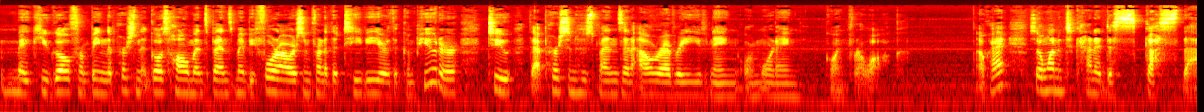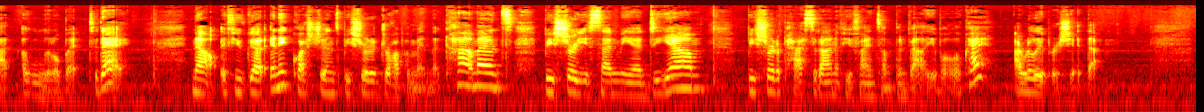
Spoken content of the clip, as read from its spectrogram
make you go from being the person that goes home and spends maybe 4 hours in front of the TV or the computer to that person who spends an hour every evening or morning going for a walk. Okay? So I wanted to kind of discuss that a little bit today. Now, if you've got any questions, be sure to drop them in the comments. Be sure you send me a DM be sure to pass it on if you find something valuable, okay? I really appreciate that.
